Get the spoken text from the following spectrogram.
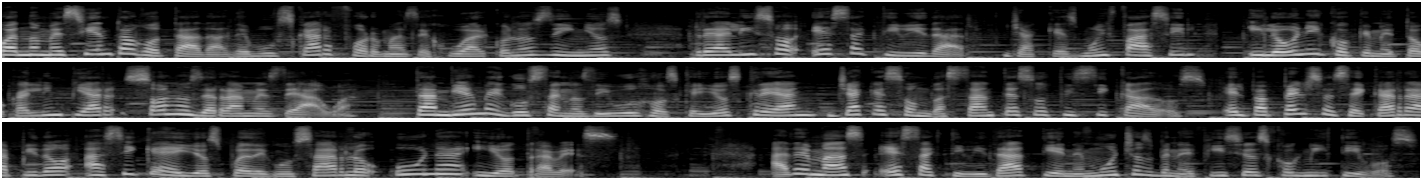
cuando me siento agotada de buscar formas de jugar con los niños, realizo esta actividad, ya que es muy fácil y lo único que me toca limpiar son los derrames de agua. También me gustan los dibujos que ellos crean, ya que son bastante sofisticados. El papel se seca rápido, así que ellos pueden usarlo una y otra vez. Además, esta actividad tiene muchos beneficios cognitivos,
